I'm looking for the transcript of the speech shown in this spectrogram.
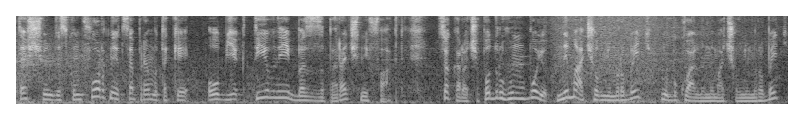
те, що він дискомфортний, це прямо таки об'єктивний, беззаперечний факт. Все, коротше, по другому бою нема чого в ньому робити, ну буквально нема чого в ньому робити.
